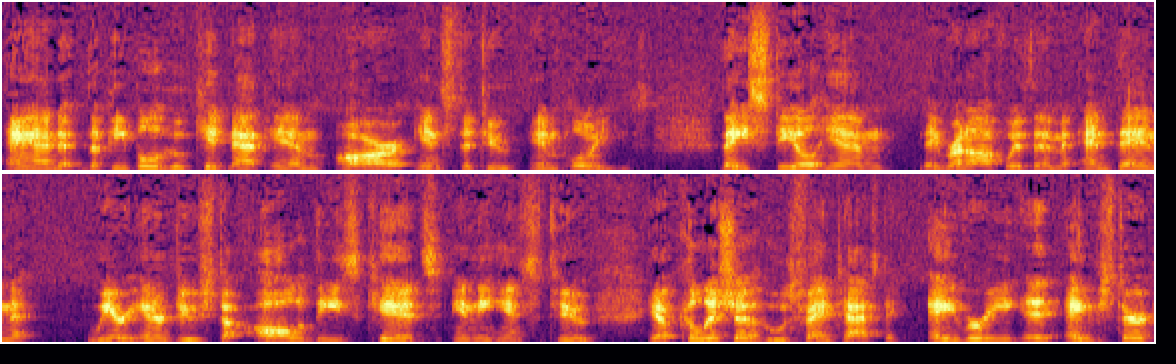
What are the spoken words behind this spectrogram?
And the people who kidnap him are Institute employees. They steal him, they run off with him, and then we are introduced to all of these kids in the Institute. You have Kalisha, who was fantastic. Avery, uh, Avester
